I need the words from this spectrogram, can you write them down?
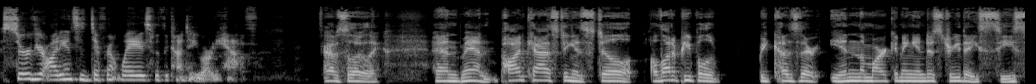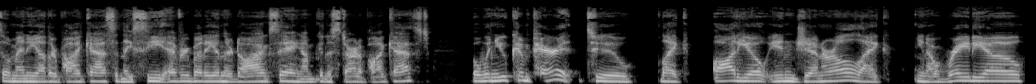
serve your audience in different ways with the content you already have. Absolutely. And man, podcasting is still a lot of people because they're in the marketing industry, they see so many other podcasts and they see everybody and their dog saying, I'm going to start a podcast. But when you compare it to like audio in general, like, you know, radio,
